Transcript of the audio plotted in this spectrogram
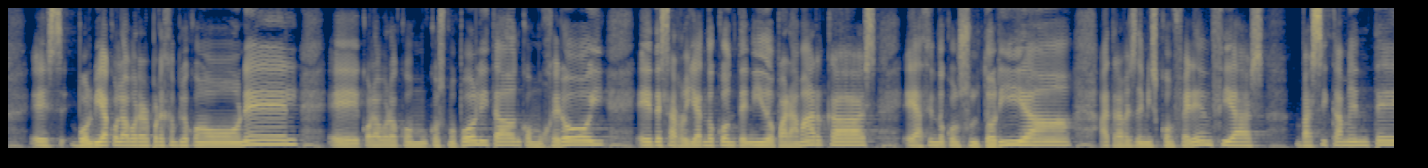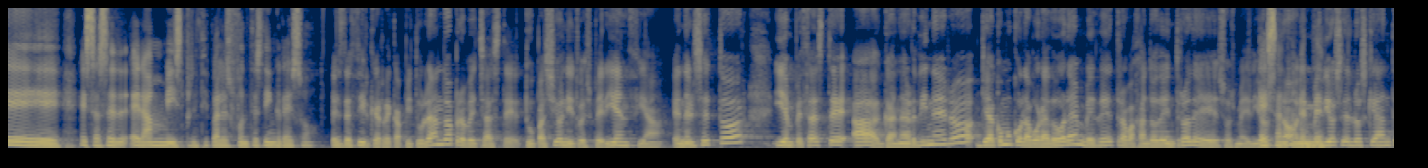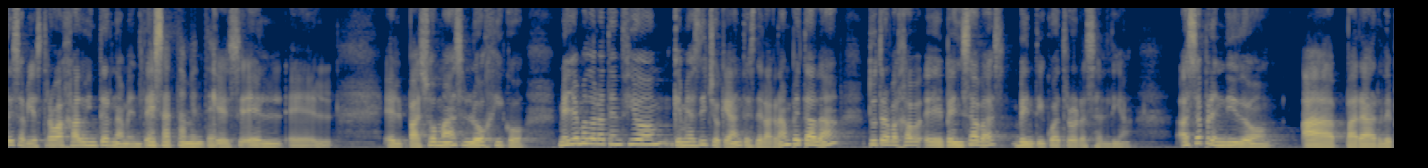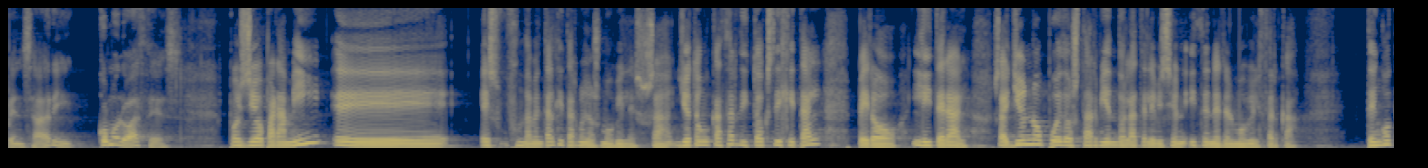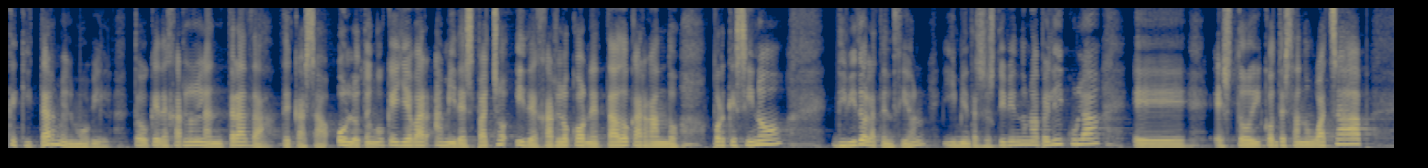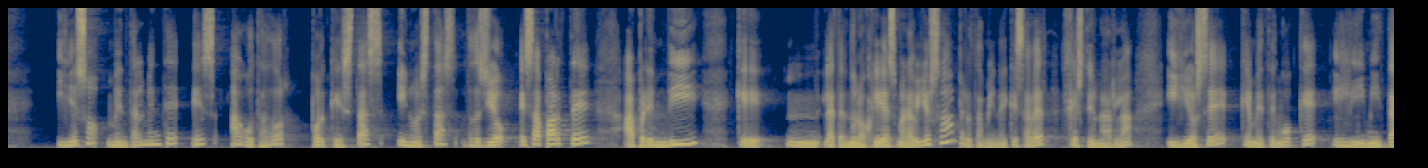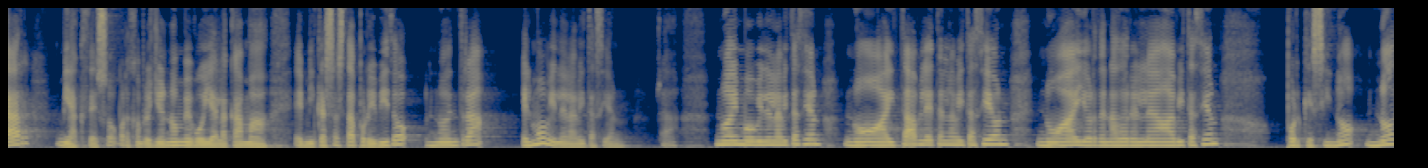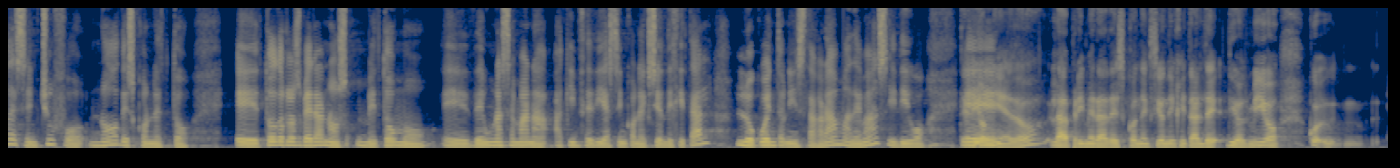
volví a colaborar, por ejemplo, con él, eh, colaboró con Cosmopolitan, con Mujer Hoy, eh, desarrollando contenido para marcas, eh, haciendo consultoría, a través de mis conferencias. Básicamente esas er, eran mis principales fuentes de ingreso. Es decir, que recapitulando, aprovechaste tu pasión y tu experiencia en el sector y empezaste a ganar dinero ya como colaboradora en vez de trabajando dentro de esos medios, ¿no? En medios en los que antes habías trabajado internamente. Exactamente. Que es el, el- el paso más lógico. Me ha llamado la atención que me has dicho que antes de la gran petada tú trabajaba- eh, pensabas 24 horas al día. ¿Has aprendido a parar de pensar y cómo lo haces? Pues yo, para mí, eh, es fundamental quitarme los móviles. O sea, yo tengo que hacer detox digital, pero literal. O sea, yo no puedo estar viendo la televisión y tener el móvil cerca. Tengo que quitarme el móvil, tengo que dejarlo en la entrada de casa o lo tengo que llevar a mi despacho y dejarlo conectado cargando, porque si no, divido la atención y mientras estoy viendo una película, eh, estoy contestando un WhatsApp, y eso mentalmente es agotador, porque estás y no estás. Entonces yo esa parte aprendí que mm, la tecnología es maravillosa, pero también hay que saber gestionarla. Y yo sé que me tengo que limitar mi acceso. Por ejemplo, yo no me voy a la cama, en mi casa está prohibido, no entra el móvil en la habitación. O sea, no hay móvil en la habitación, no hay tablet en la habitación, no hay ordenador en la habitación, porque si no, no desenchufo, no desconecto. Eh, todos los veranos me tomo eh, de una semana a 15 días sin conexión digital, lo cuento en Instagram además y digo... ¿Te dio eh, miedo la primera desconexión digital de, Dios mío,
